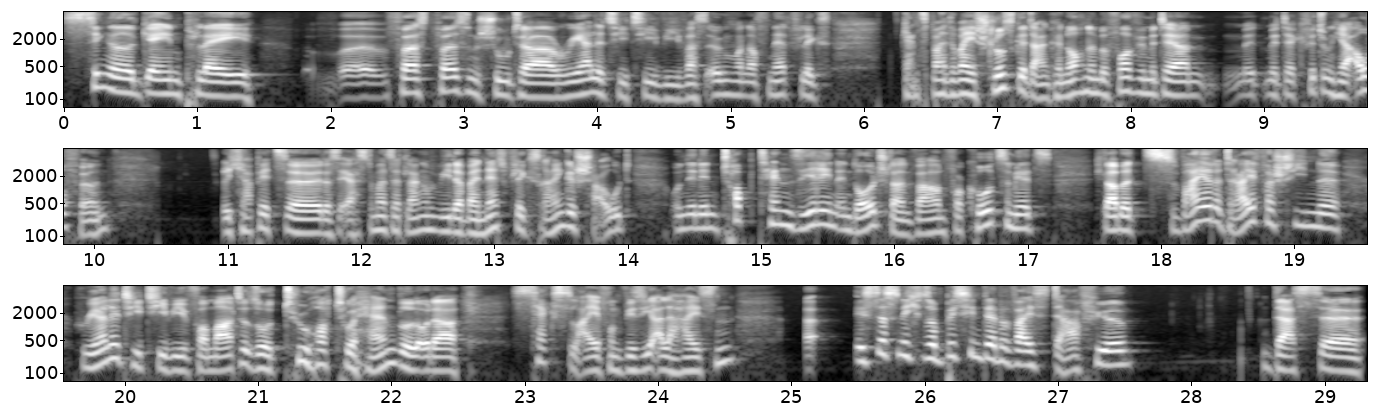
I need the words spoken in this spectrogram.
Single-Gameplay, äh, First-Person-Shooter, Reality-TV, was irgendwann auf Netflix Ganz by the way, Schlussgedanke noch, ne, bevor wir mit der, mit, mit der Quittung hier aufhören. Ich habe jetzt äh, das erste Mal seit langem wieder bei Netflix reingeschaut und in den Top 10 Serien in Deutschland waren vor kurzem jetzt, ich glaube, zwei oder drei verschiedene Reality-TV-Formate, so Too Hot to Handle oder Sex Life und wie sie alle heißen. Äh, ist das nicht so ein bisschen der Beweis dafür, dass, äh,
